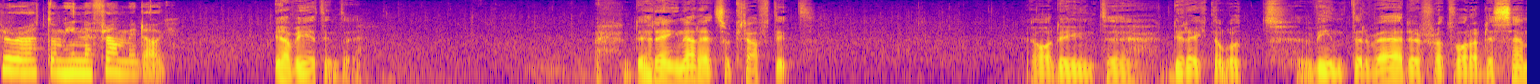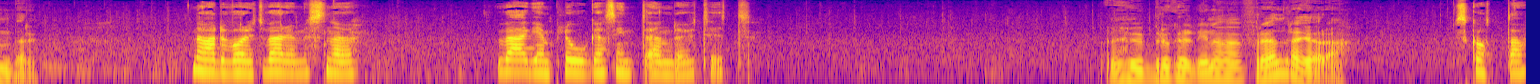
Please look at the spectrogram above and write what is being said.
Tror du att de hinner fram idag? Jag vet inte. Det regnar rätt så kraftigt. Ja, det är ju inte direkt något vinterväder för att vara december. Det hade varit värre med snö. Vägen plogas inte ända ut hit. Men hur brukade dina föräldrar göra? Skotta.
